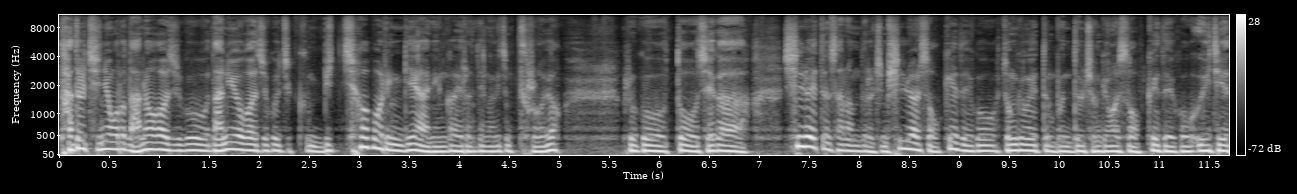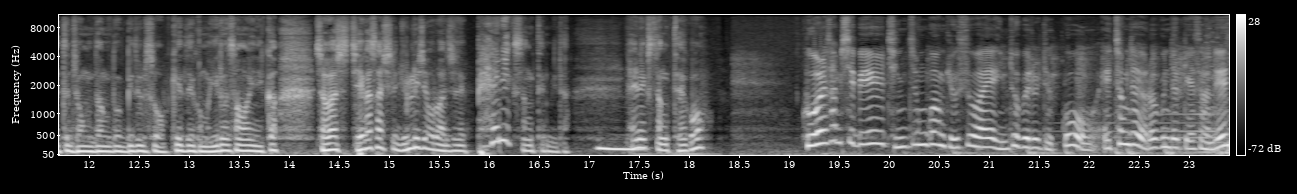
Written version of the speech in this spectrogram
다들 진영으로 나눠가지고, 나뉘어가지고 지금 미쳐버린 게 아닌가 이런 생각이 좀 들어요. 그리고 또 제가 신뢰했던 사람들을 좀 신뢰할 수 없게 되고, 존경했던 분들 존경할 수 없게 되고, 의지했던 정당도 믿을 수 없게 되고, 뭐 이런 상황이니까 제가, 제가 사실 윤리적으로 완전히 패닉 상태입니다. 패닉 상태고, 9월 30일 진중권 교수와의 인터뷰를 듣고 애청자 여러분들께서는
